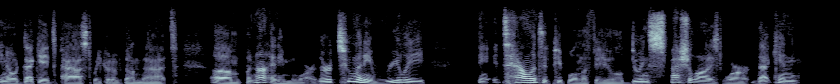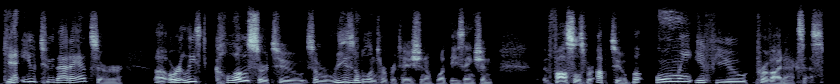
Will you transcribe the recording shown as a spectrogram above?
you know decades past we could have done that um, but not anymore. There are too many really eh, talented people in the field doing specialized work that can get you to that answer, uh, or at least closer to some reasonable interpretation of what these ancient fossils were up to, but only if you provide access.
